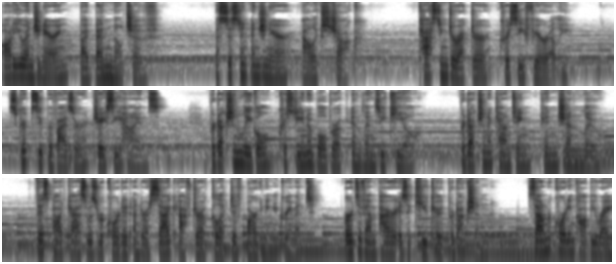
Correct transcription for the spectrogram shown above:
Audio engineering by Ben Milchev. Assistant engineer Alex Chalk. Casting director Chrissy Fiorelli. Script supervisor JC Hines. Production Legal, Christina Bulbrook and Lindsay Keel. Production Accounting, Pin Chen Liu. This podcast was recorded under a SAG AFTRA collective bargaining agreement. Birds of Empire is a Q Code production. Sound recording copyright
